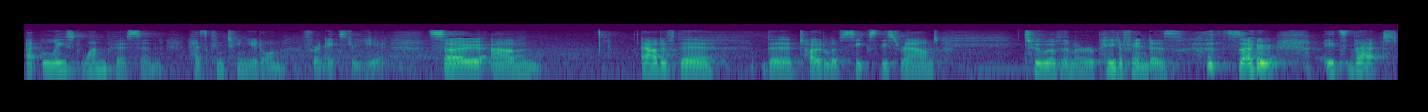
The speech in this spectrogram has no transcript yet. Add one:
at least one person has continued on for an extra year. So, um, out of the the total of six this round, two of them are repeat offenders. so, it's that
